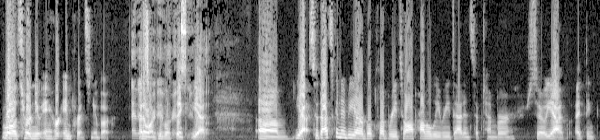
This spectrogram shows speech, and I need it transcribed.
Well, it's her new her imprint's new book. And I don't want people to think, yeah. Um, yeah, so that's going to be our book club read. So I'll probably read that in September. So yeah, I think,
